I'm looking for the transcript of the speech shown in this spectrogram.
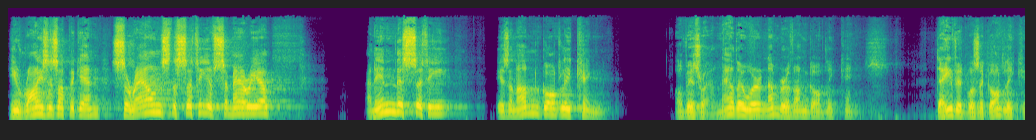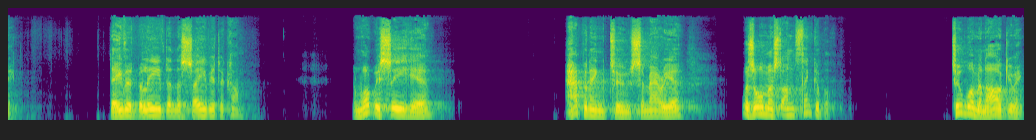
he rises up again, surrounds the city of Samaria, and in this city is an ungodly king of Israel. Now, there were a number of ungodly kings. David was a godly king. David believed in the Savior to come. And what we see here happening to Samaria was almost unthinkable. Two women arguing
